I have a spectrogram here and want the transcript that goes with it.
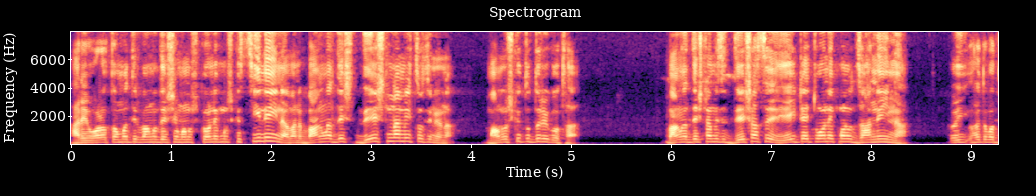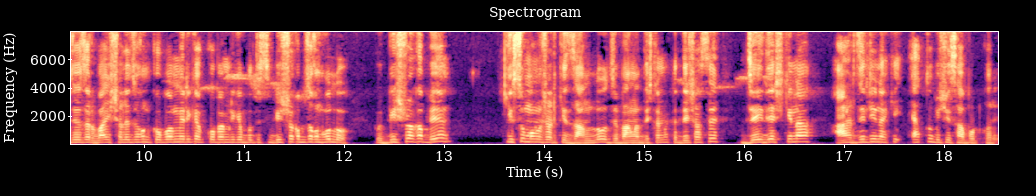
আরে ওরা তো আমাদের বাংলাদেশের মানুষকে অনেক মানুষকে চিনেই না। মানে বাংলাদেশ দেশ নামেই তো চিনে না। মানুষকে তো দূরের কথা। বাংলাদেশ নামে যে দেশ আছে, এইটাই তো অনেক মানুষ জানেই না। ওই হয়তো বা দুই হাজার বাইশ সালে যখন কোপা আমেরিকা কোপা আমেরিকা বলতেছি বিশ্বকাপ যখন হলো, ওই বিশ্বকাপে কিছু মানুষ আর কি জানলো যে বাংলাদেশ নামে একটা দেশ আছে, যেই দেশ কিনা আর্জেন্টিনাকে এত বেশি সাপোর্ট করে।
